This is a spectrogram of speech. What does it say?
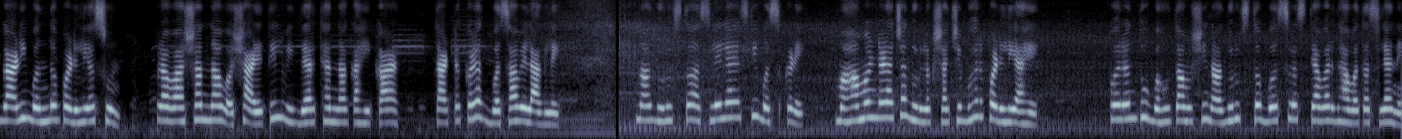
गाडी बंद पडली असून प्रवाशांना व शाळेतील विद्यार्थ्यांना काही काळ ताटकळत बसावे लागले. ना दुरुस्त असलेल्या एस टी बसकडे महामंडळाच्या दुर्लक्षाची भर पडली आहे. परंतु बहुतांशी नादुरुस्त बस रस्त्यावर धावत असल्याने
